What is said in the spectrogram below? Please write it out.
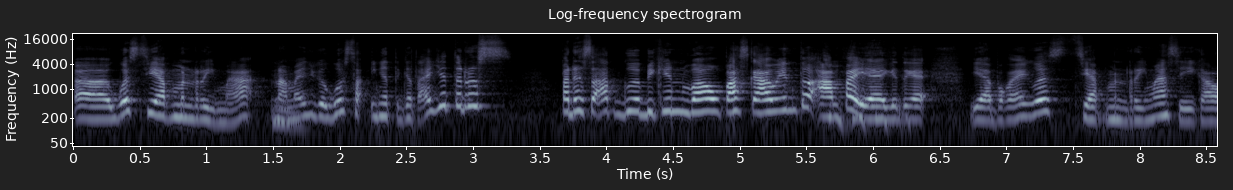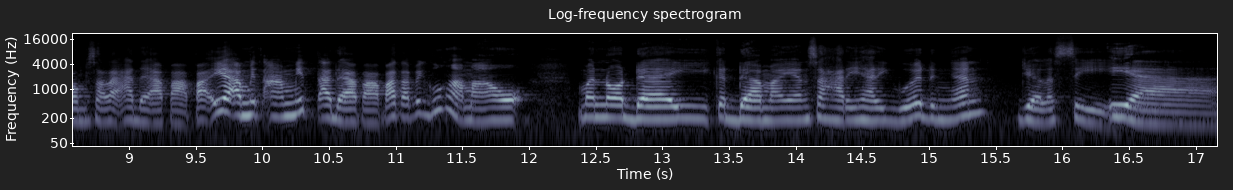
eh, gue siap menerima. Namanya juga gue inget-inget aja terus pada saat gue bikin wow pas kawin tuh apa ya gitu kayak ya pokoknya gue siap menerima sih kalau misalnya ada apa-apa ya amit-amit ada apa-apa tapi gue nggak mau menodai kedamaian sehari-hari gue dengan jealousy Iya,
